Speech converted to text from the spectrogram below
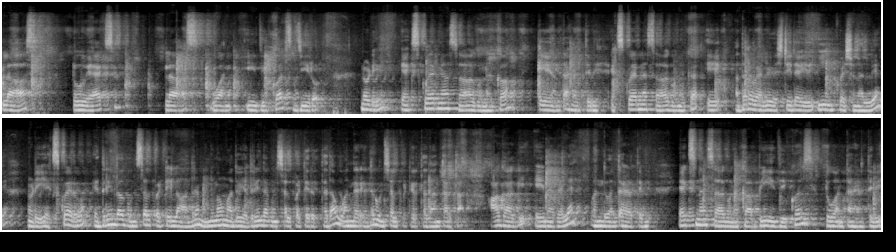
plus two x plus one is equals zero ನೋಡಿ ಎಕ್ಸ್ ಸ್ಕ್ವೇರ್ನ ಸಹಗುಣಕ ಎ ಅಂತ ಹೇಳ್ತೀವಿ. ಎಕ್ಸ್ ಸ್ಕ್ವೇರ್ನ ಸಹಗುಣಕ ಎ ಅದರ ವ್ಯಾಲ್ಯೂ ಎಷ್ಟಿದೆ? ಈ- ಇಕ್ವೇಷನಲ್ಲಿ ನೋಡಿ ಎಕ್ಸ್ ಸ್ಕ್ವೇರು ಎದರಿಂದ ಗುಣಿಸಲ್ಪಟ್ಟಿಲ್ಲ ಅಂದರೆ ಮಿನಿಮಮ್ ಅದು ಎದರಿಂದ ಗುಣಿಸಲ್ಪಟ್ಟಿರ್ತದ ಒಂದರಿಂದ ಗುಣಿಸಲ್ಪಟ್ಟಿರ್ತದ ಅಂತ ಅರ್ಥ. ಹಾಗಾಗಿ ಎನ ಬೆಲೆ ಒಂದು ಅಂತ ಹೇಳ್ತೀವಿ. ಎಕ್ಸ್ನ ಸಹಗುಣಕ ಬಿ ಇಸ್ ಈಕ್ವಲ್ಸ್ ಟು ಅಂತ ಹೇಳ್ತೀವಿ.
